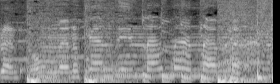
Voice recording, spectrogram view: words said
मेरी गर्लफ्रेंड तू मैनू कहंदी ना ना ना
